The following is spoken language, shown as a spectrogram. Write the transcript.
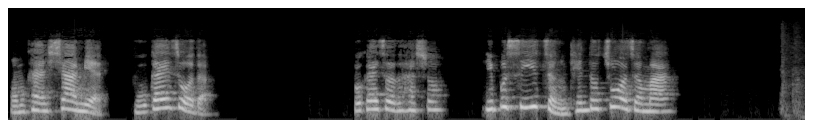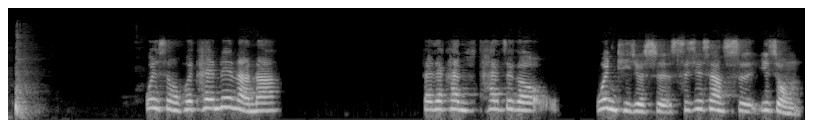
我们看下面。不该做的，不该做的。他说：“你不是一整天都坐着吗？为什么会太累了呢？”大家看他这个问题，就是实际上是一种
